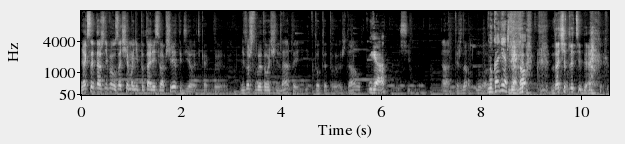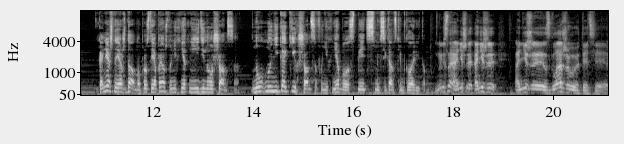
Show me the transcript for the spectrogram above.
Я, кстати, даже не понял, зачем они пытались вообще это делать, как бы. Не то чтобы это очень надо, и кто-то этого ждал. Я. А, ты ждал? Ну, ладно. ну конечно, но... Значит, для тебя. Конечно, я ждал, но просто я понял, что у них нет ни единого шанса. Ну, ну никаких шансов у них не было спеть с мексиканским колоритом. Ну, не знаю, они же, они же, они же сглаживают эти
